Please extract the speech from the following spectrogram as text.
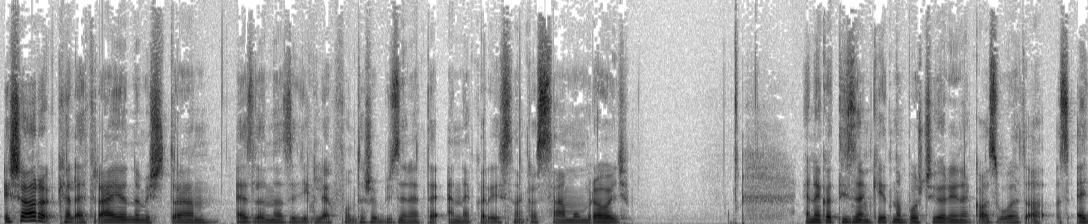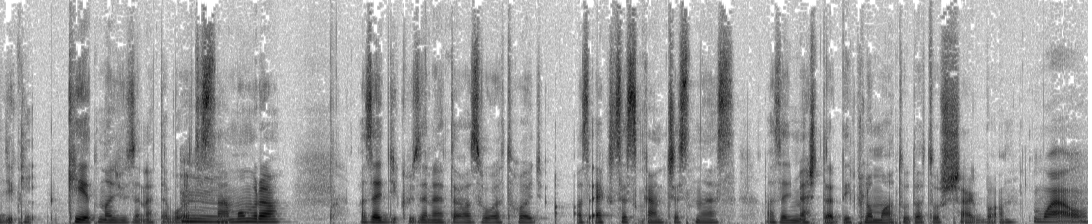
És arra kellett rájönnöm, és talán ez lenne az egyik legfontosabb üzenete ennek a résznek a számomra, hogy ennek a 12 napos jörének az volt az egyik, két nagy üzenete volt mm. a számomra. Az egyik üzenete az volt, hogy az Access Consciousness az egy mesterdiploma a tudatosságban. Wow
